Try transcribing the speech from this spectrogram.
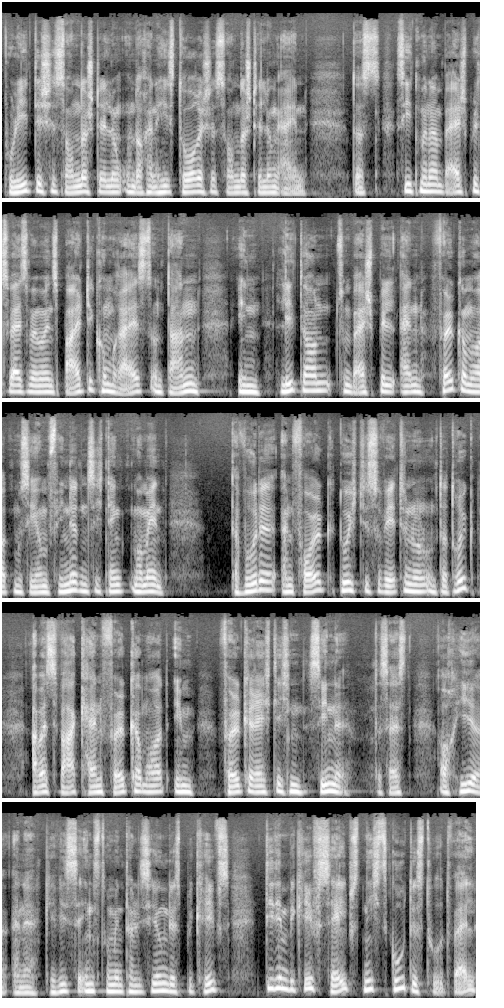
politische Sonderstellung und auch eine historische Sonderstellung ein. Das sieht man dann beispielsweise, wenn man ins Baltikum reist und dann in Litauen zum Beispiel ein Völkermordmuseum findet und sich denkt, Moment, da wurde ein Volk durch die Sowjetunion unterdrückt, aber es war kein Völkermord im völkerrechtlichen Sinne. Das heißt, auch hier eine gewisse Instrumentalisierung des Begriffs, die dem Begriff selbst nichts Gutes tut, weil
